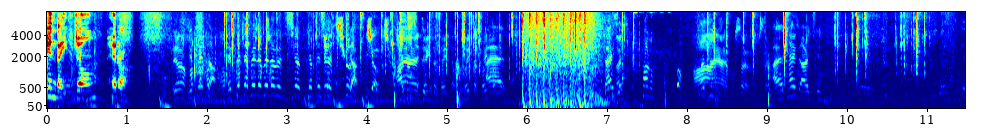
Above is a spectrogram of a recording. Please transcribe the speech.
살린다 인정해라 야, 얘 가- 뺀다. 얘 뺀다 뺀다 뺀다 뺀다. 시간 시간 뺐어. 지금 지금 지금 지금 아니 아니 더 있다 더 있다 더 있다 더 있다. 아, 나이스. 바로. 어, 아. 아니 아니 못 살려 못 살려. 아, 사이즈 아, 저. 이대 상대.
